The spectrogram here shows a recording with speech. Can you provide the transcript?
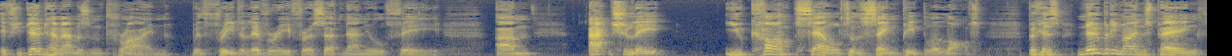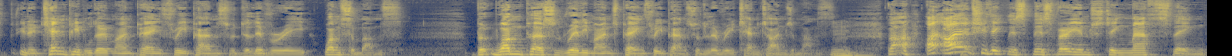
if you don't have Amazon Prime with free delivery for a certain annual fee, um, actually you can't sell to the same people a lot because nobody minds paying. You know, ten people don't mind paying three pounds for delivery once a month but one person really minds paying three pounds for delivery ten times a month. Mm. I, I, actually think this this very interesting maths thing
